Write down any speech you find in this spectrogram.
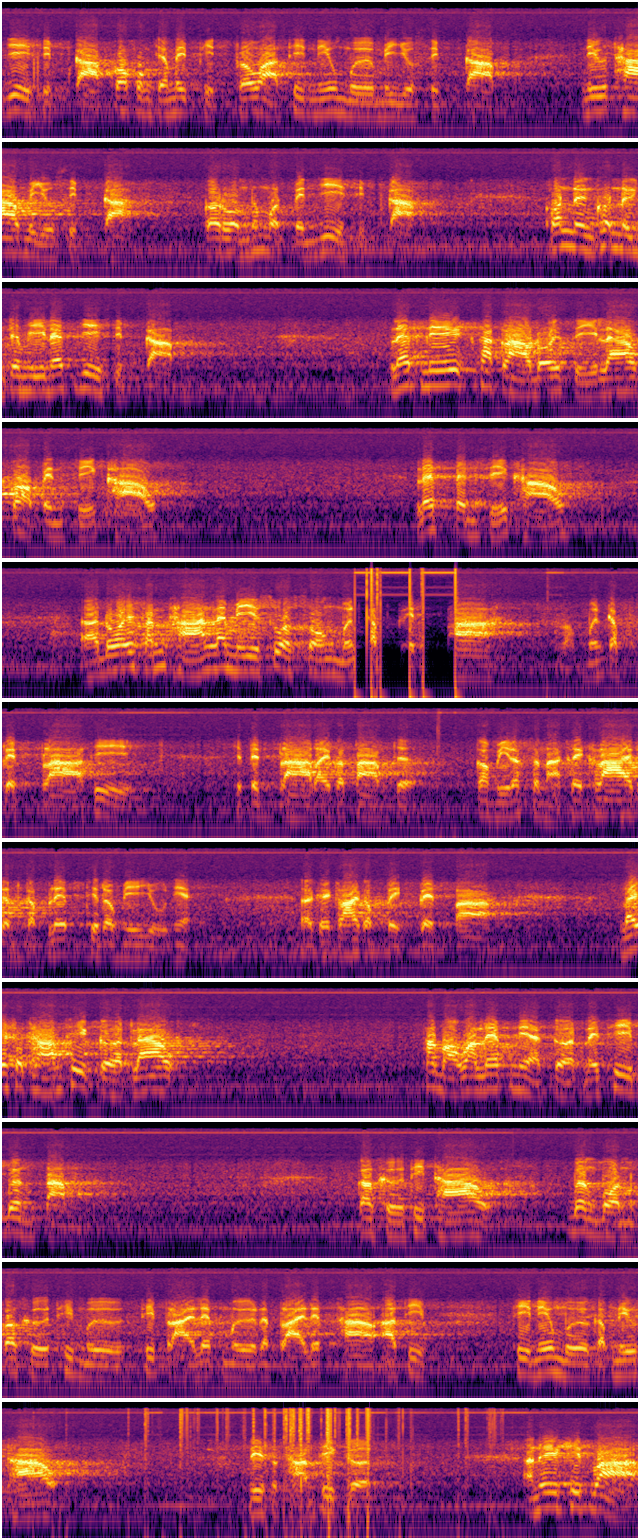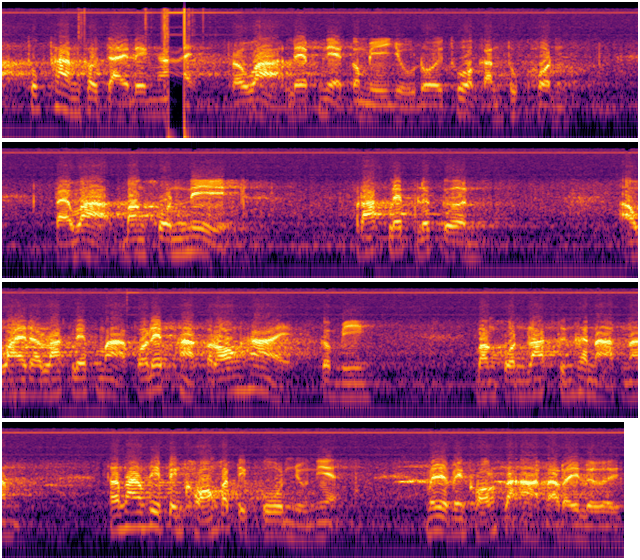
ยี่สิบกาบก็คงจะไม่ผิด เพราะว่าที่นิ้วมือมีอยู่สิบกาบ นิ้วเท้ามีอยู่สิบกาบ ก็รวมทั้งหมดเป็นยี่สิบกาบ คนหนึ่งคนหนึ่งจะมีเล็บยี่สิบกาบ เล็บนี้ถ้ากล่าวโดยสีแล้วก็เป็นสีขาว เล็บเป็นสีขาว โดยสันฐานและมีส่วดทรงเหมือนกับเกล็ดปลาเหมือนกับเกล็ดปลาที่จะเป็นปลาอะไรก็ตามเถอะก็มีลักษณะคล้ายๆกันกับเล็บที่เรามีอยู่เนี่ยคล้ายๆกับเปล็ดเกล็ดปลาในสถานที่เกิดแล้ว ถ้าบอกว่าเล็บเนี่ยเกิดในที่เบื้องต่ำก็คือที่เท้า เบื้องบนก็คือที่มือที่ปลายเล็บมือและปลายเล็บเท้าอาที่ที่นิ้วมือกับนิ้วเท้านี่สถานที่เกิด อันนี้คิดว่าทุกท่านเข้าใจได้ง่าย เพราะว่าเล็บเนี่ยก็มีอยู่โดยทั่วกันทุกคน แต่ว่าบางคนนี่รักเล็บเหลือเกิน เอาไว้แล้วรักเล็บมากพอเล็บหักร้องไห้ก็มี บางคนรักถึงขนาดนั้น ทั้งๆทที่เป็นของปฏิกูลอยู่เนี่ย ไม่ได้เป็นของสะอาดอะไรเลย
